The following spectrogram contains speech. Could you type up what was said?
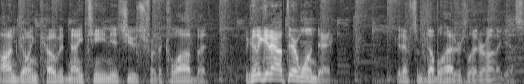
Ongoing COVID 19 issues for the club, but they're going to get out there one day. Could have some doubleheaders later on, I guess.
